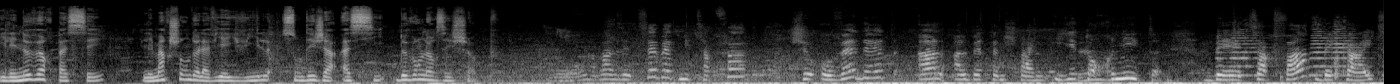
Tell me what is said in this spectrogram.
Il est 9 heures passées, les marchands de la vieille ville sont déjà assis devant leurs échoppes. אבל זה צוות מצרפת שעובדת על אלברט איינשטיין. יהיה תוכנית בצרפת בקיץ,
